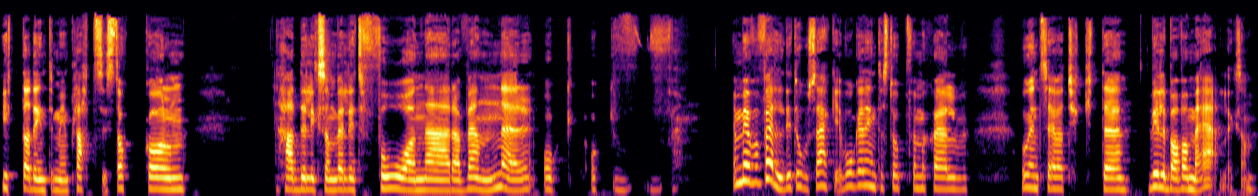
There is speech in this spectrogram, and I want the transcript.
Hittade inte min plats i Stockholm. Hade liksom väldigt få nära vänner och, och men jag var väldigt osäker. Jag vågade inte stå upp för mig själv. Vågade inte säga vad jag tyckte. Ville bara vara med liksom.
